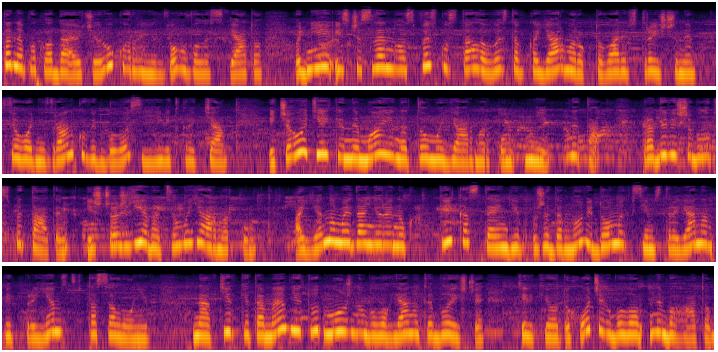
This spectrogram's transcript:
та, не покладаючи рук, організовувала свято. Однією із численного списку стала виставка ярмарок товарів Стрийщини. Сьогодні зранку відбулось її відкриття. І чого тільки немає на тому ярмарку. Ні, не так. Правдивіше було б спитати, і що ж є на цьому ярмарку? А є на майдані ринок кілька стендів, вже давно відомих всім строянам підприємств та салонів. На автівки та меблі тут можна було глянути ближче, тільки от охочих було небагато.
